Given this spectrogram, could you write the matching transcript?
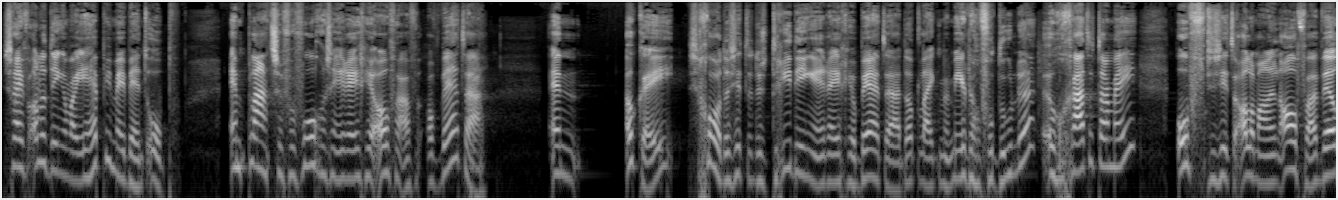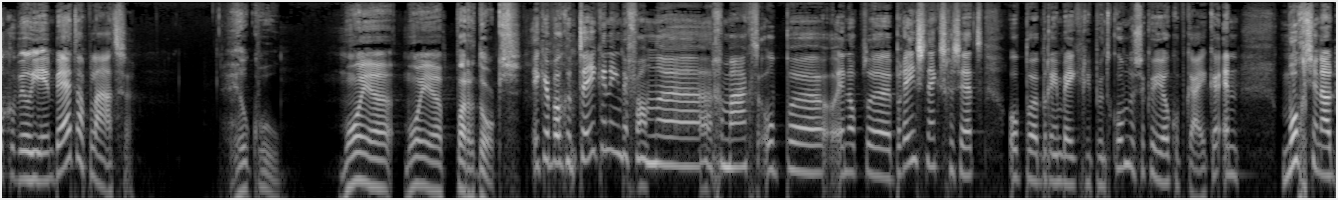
Schrijf alle dingen waar je happy mee bent op. En plaats ze vervolgens in regio of, of beta. Ja. En oké, goh, er zitten dus drie dingen in regio beta. Dat lijkt me meer dan voldoende. Hoe gaat het daarmee? Of ze zitten allemaal in alpha. Welke wil je in beta plaatsen? Heel cool. Mooie, mooie paradox. Ik heb ook een tekening daarvan eh, gemaakt op, eh, en op de Brainsnacks gezet op uh, brainbakery.com. Dus daar kun je ook op kijken. En mocht je nou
